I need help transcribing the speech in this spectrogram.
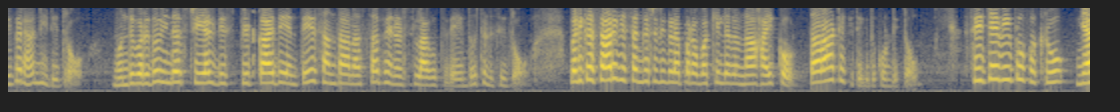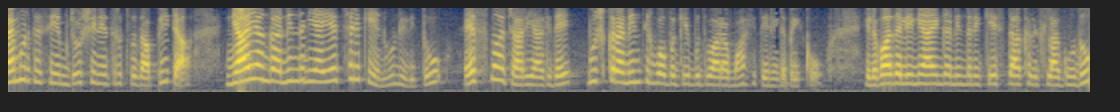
ವಿವರ ನೀಡಿದರು. ಮುಂದುವರೆದು ಇಂಡಸ್ಟ್ರಿಯಲ್ ಡಿಸ್ಪ್ಯೂಟ್ ಕಾಯ್ದೆಯಂತೆ ಸಂಧಾನ ಸಭೆ ನಡೆಸಲಾಗುತ್ತಿದೆ ಎಂದು ತಿಳಿಸಿದರು. ಬಳಿಕ ಸಾರಿಗೆ ಸಂಘಟನೆಗಳ ಪರ ವಕೀಲರನ್ನ ಹೈಕೋರ್ಟ್ ತರಾಟೆಗೆ ತೆಗೆದುಕೊಂಡಿತು ಸಿಜೆ ವಿಭೂಪಕರು ನ್ಯಾಯಮೂರ್ತಿ ಸಿಎಂ ಜೋಶಿ ನೇತೃತ್ವದ ಪೀಠ ನ್ಯಾಯಾಂಗ ನಿಂದನೆಯ ಎಚ್ಚರಿಕೆಯನ್ನು ನೀಡಿತು ಎಸ್ಮಾ ಜಾರಿಯಾಗಿದೆ. ಮುಷ್ಕರ ನಿಂತಿರುವ ಬಗ್ಗೆ ಬುಧವಾರ ಮಾಹಿತಿ ನೀಡಬೇಕು. ಇಲ್ಲವಾದಲ್ಲಿ ನ್ಯಾಯಾಂಗ ನಿಂದನೆ ಕೇಸ್ ದಾಖಲಿಸಲಾಗುವುದು.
